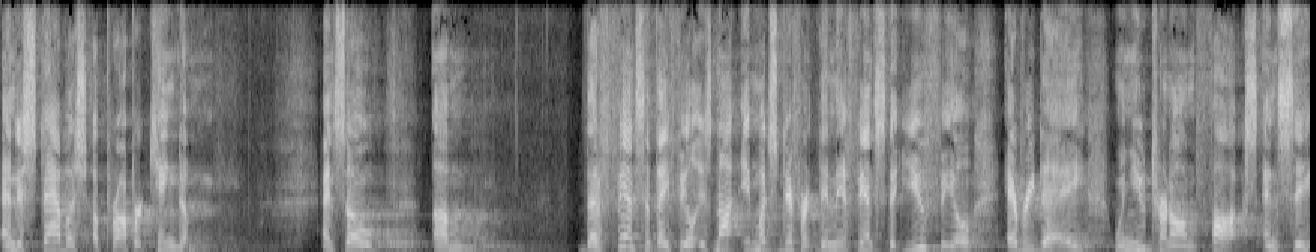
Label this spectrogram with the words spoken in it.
and establish a proper kingdom. And so, um, the offense that they feel is not much different than the offense that you feel every day when you turn on Fox and see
